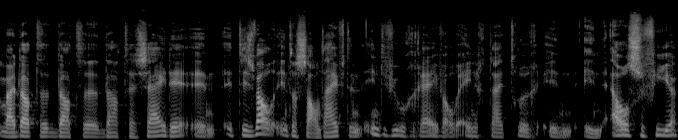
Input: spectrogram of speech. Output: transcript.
Maar dat, eh, dat, eh, dat terzijde. En het is wel interessant. Hij heeft een interview gegeven alweer enige tijd terug in, in Elsevier.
